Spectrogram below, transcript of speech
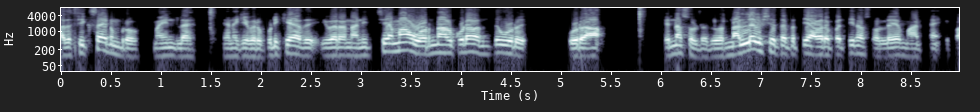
அது ஃபிக்ஸ் ஆயிடும் ப்ரோ மைண்ட்ல எனக்கு இவரை பிடிக்காது. இவரை நான் நிச்சயமா ஒரு நாள் கூட வந்து ஒரு ஒரு என்ன சொல்றது? ஒரு நல்ல விஷயத்த பத்தி அவரை பத்தி நான் சொல்லவே மாட்டேன். இப்ப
